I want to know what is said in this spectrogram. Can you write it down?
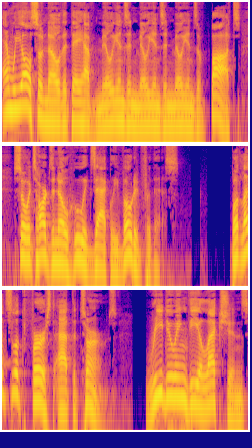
And we also know that they have millions and millions and millions of bots, so it's hard to know who exactly voted for this. But let's look first at the terms. Redoing the elections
